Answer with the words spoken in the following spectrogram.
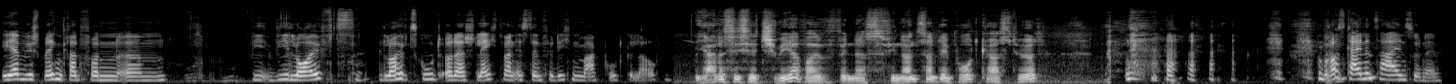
Ja, wir sprechen gerade von ähm, wie, wie läuft's? Läuft's gut oder schlecht? Wann ist denn für dich ein Markt gut gelaufen? Ja, das ist jetzt schwer, weil wenn das Finanzamt den Podcast hört. du brauchst keine Zahlen zu nennen.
